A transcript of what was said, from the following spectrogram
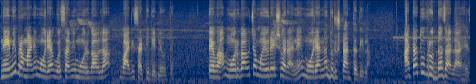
नेहमीप्रमाणे मोर्या गोसावी मोरगावला वारीसाठी गेले होते. तेव्हा मोरगावच्या मयुरेश्वराने मोर्यांना दृष्टांत दिला. आता तू वृद्ध झाला आहेस.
